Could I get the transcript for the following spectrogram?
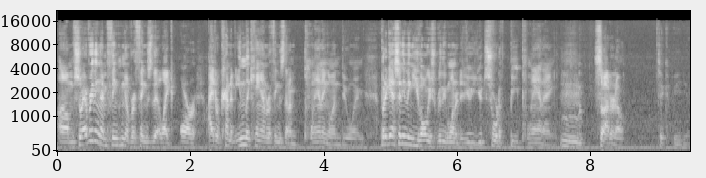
Um, so everything I'm thinking of are things that like are either kind of in the can or things that I'm planning on doing. But I guess anything you've always really wanted to do, you'd sort of be planning. Mhm. So I don't know. Wikipedia.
